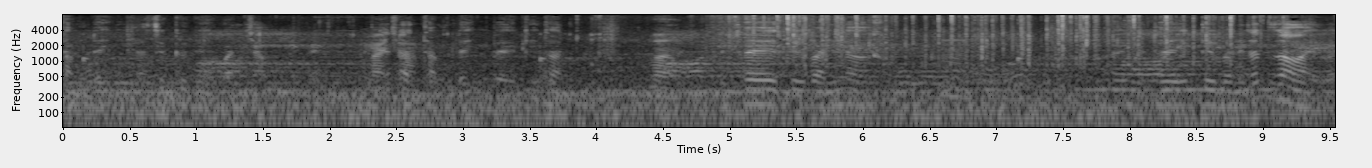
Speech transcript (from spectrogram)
thẩm định là sự cực kỳ quan trọng. Vai trò. Thẩm định về kỹ thuật. Vâng. Thuê tư vấn thôi ừ. Thuê tư vấn rất giỏi và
